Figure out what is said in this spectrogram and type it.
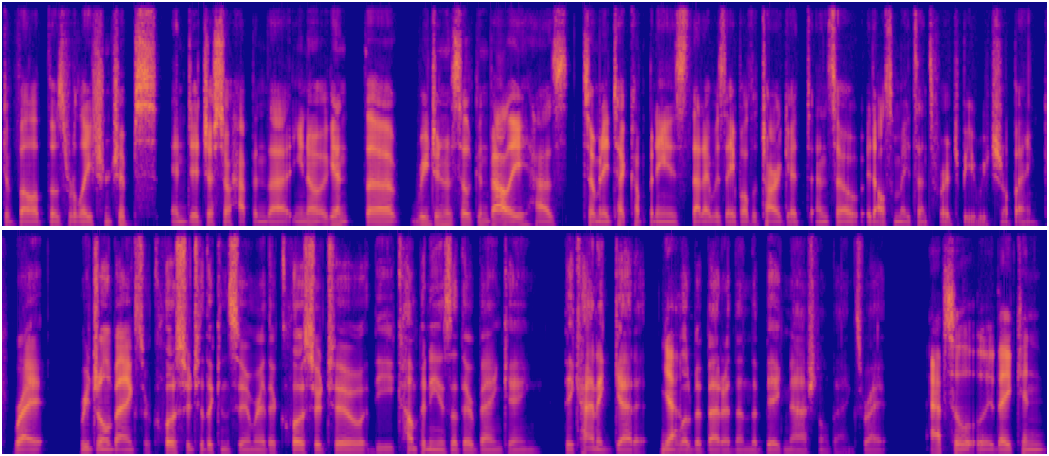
develop those relationships. And it just so happened that, you know, again, the region of Silicon Valley has so many tech companies that I was able to target. And so it also made sense for it to be a regional bank. Right. Regional banks are closer to the consumer, they're closer to the companies that they're banking. They kind of get it Yeah. a little bit better than the big national banks, right? Absolutely. They can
